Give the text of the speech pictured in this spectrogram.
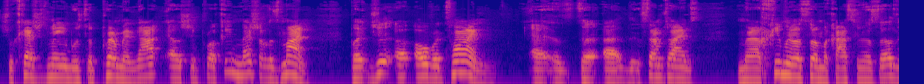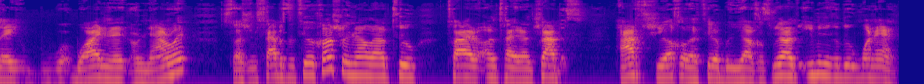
Shukesh me was the permanent knot. El sheprokim meshal is mine, but uh, over time, uh, the, uh, sometimes they widen it or narrow it. So Hashem Shabbos Natil Kosher, you're not allowed to tie or untie it on Shabbos. Ach Shiachol Atir B'Yachos Miyad, even you can do one hand.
